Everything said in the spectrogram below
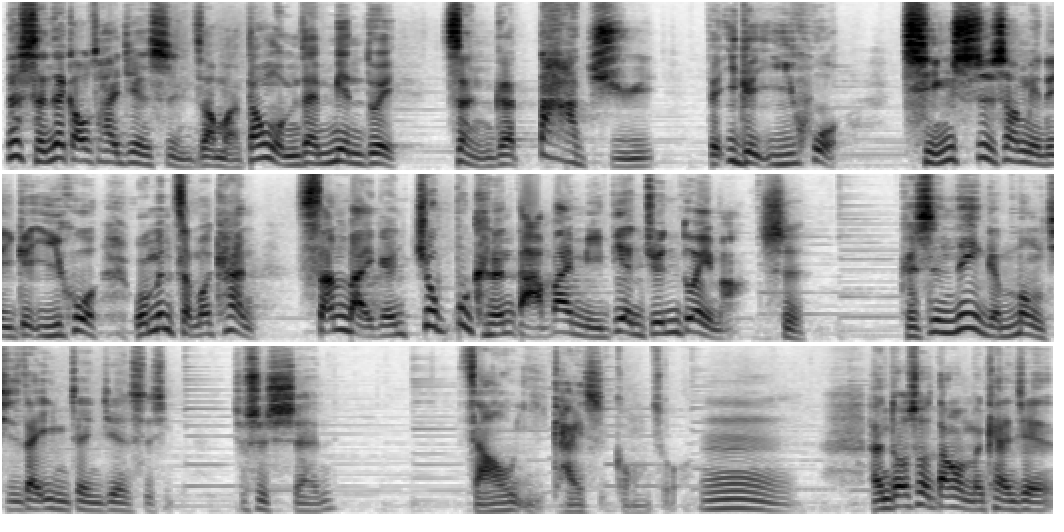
那神在告诉他一件事，你知道吗？当我们在面对整个大局的一个疑惑。情势上面的一个疑惑，我们怎么看？三百个人就不可能打败米甸军队嘛？是。可是那个梦，其实在印证一件事情，就是神早已开始工作。嗯，很多时候，当我们看见，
